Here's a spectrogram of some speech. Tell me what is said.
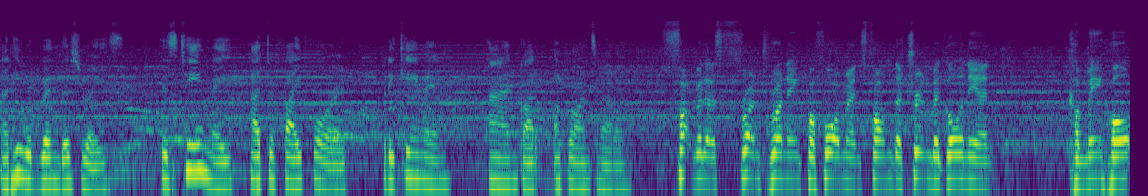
that he would win this race. His teammate had to fight for it, but he came in and got a bronze medal. Fabulous front-running performance from the Trinbagonian. Camejo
